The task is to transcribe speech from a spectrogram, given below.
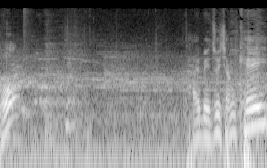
哦，台北最强 K，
